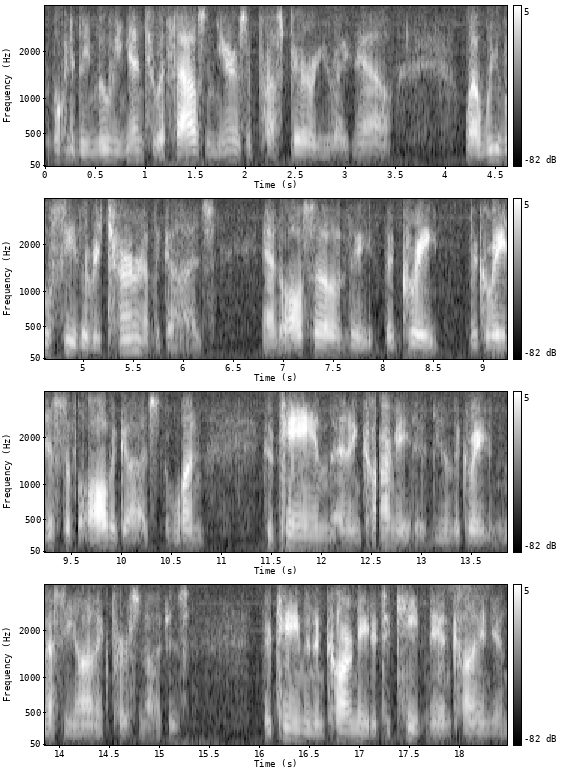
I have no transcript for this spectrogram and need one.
We're going to be moving into a thousand years of prosperity right now, while we will see the return of the gods, and also the the great the greatest of all the gods, the one who came and incarnated, you know, the great messianic personages that came and incarnated to keep mankind in,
